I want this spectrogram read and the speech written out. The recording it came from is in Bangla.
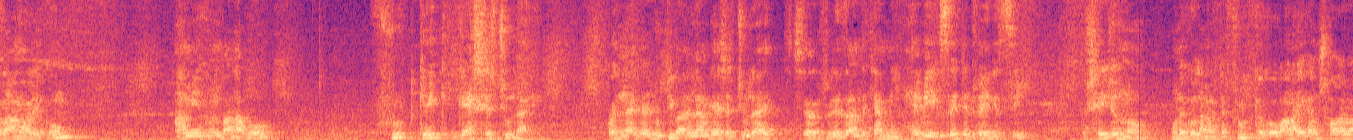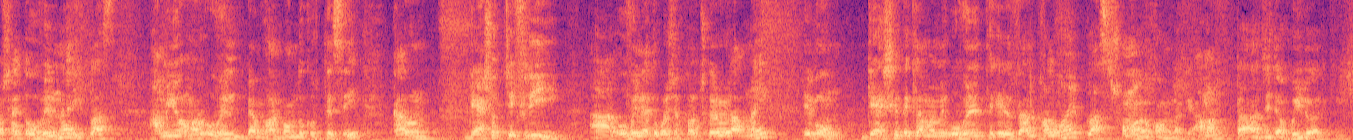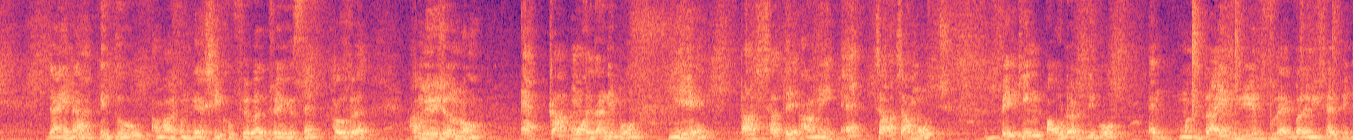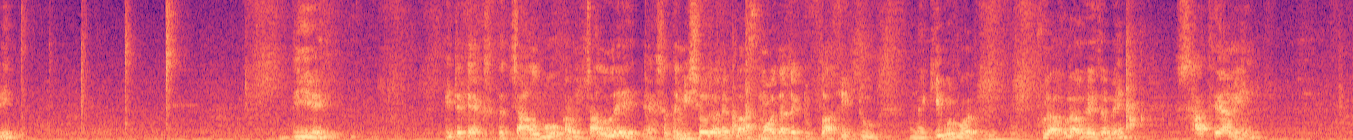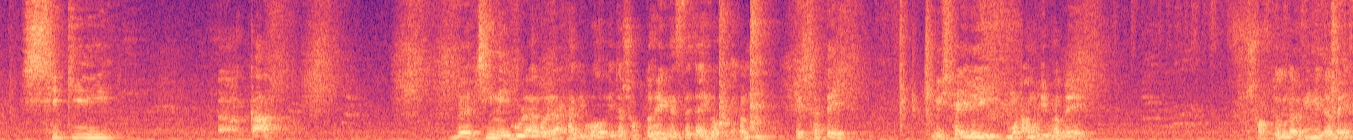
আসসালামু আলাইকুম। আমি এখন বানাবো ফ্রুট কেক গ্যাসের চুলায়। কদিন আগে রুটি বানালাম গ্যাসের চুলায় রেজাল্ট দেখে আমি হেভি এক্সাইটেড হয়ে গেছি। তো সেই জন্য মনে করলাম একটা ফ্রুট কেকও বানাই, কারণ সবার বাসায় তো ওভেন নাই প্লাস আমিও আমার ওভেন ব্যবহার বন্ধ করতেছি। কারণ গ্যাস হচ্ছে ফ্রি আর ওভেনে এত পয়সা খরচ করেও লাভ নাই, এবং গ্যাসে দেখলাম আমি ওভেনের থেকে রেজাল্ট ভালো হয় প্লাস সময়ও কম লাগে। আমারটা যেটা হইল আর কি। জানি না, কিন্তু আমার এখন গ্যাসই খুব ফেভারিট হয়ে গেছে। হবে আমি ওই জন্য এক কাপ ময়দা নিব, নিয়ে তার সাথে আমি এক চা চামচ বেকিং পাউডার দিব। এক মানে ড্রাই ইনগ্রিডিয়েন্টসগুলো একবারে মিশাই ফেলি। দিয়ে এটাকে একসাথে চালবো, কারণ চাললে একসাথে মিশেও যাবে প্লাস ময়দাটা একটু ফ্লাফি একটু মানে কি বলব আর কি, ফুলা ফুলা হয়ে যাবে। সাথে আমি সিকি কাপ চিনি গুঁড়া করে রাখা দিব। এটা শক্ত হয়ে গেছে, যাই হোক, এখন এর সাথে মিশাইলেই মোটামুটিভাবে শক্তগুলা ভেঙে যাবে।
